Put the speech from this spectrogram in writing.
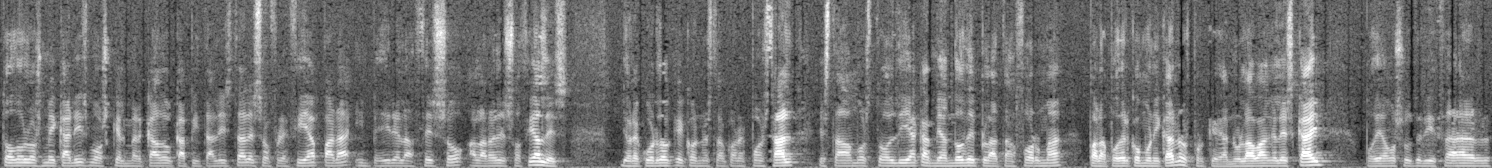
todos los mecanismos que el mercado capitalista les ofrecía para impedir el acceso a las redes sociales. Yo recuerdo que con nuestro corresponsal estábamos todo el día cambiando de plataforma para poder comunicarnos, porque anulaban el Skype, podíamos utilizar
